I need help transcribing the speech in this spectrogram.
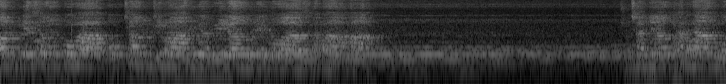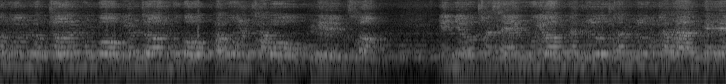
어원 대성 보화 옥천 지망 여불령 레도와 사바하 전여 탐남 검은 녹존 문곡 염전 무곡 가군 차고 필 구성. 인유 천생 무영 현주 천중 자단 대해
